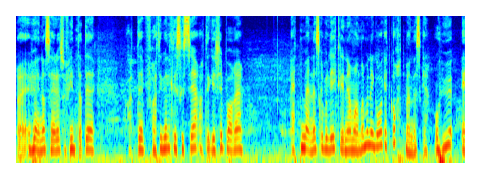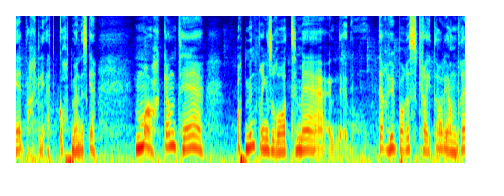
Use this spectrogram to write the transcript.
uh, hun ene sier det så fint at, det, at det, for at jeg vil at de skal se at jeg ikke bare et menneske på lik linje med andre, men jeg er òg et godt menneske. Og hun er virkelig et godt menneske. Maken til oppmuntringsråd med der hun bare skryter av de andre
